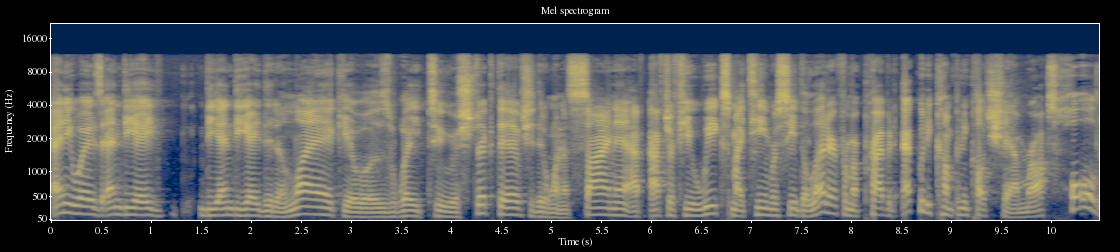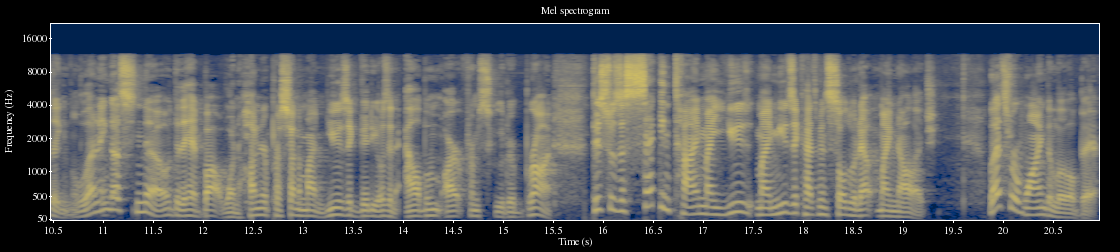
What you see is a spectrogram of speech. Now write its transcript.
Anyways, NDA, the NDA didn't like, it was way too restrictive. She didn't want to sign it. After a few weeks, my team received a letter from a private equity company called Shamrocks Holding, letting us know that they had bought 100% of my music videos and album art from Scooter Braun. This was the second time my, my music has been sold without my knowledge. Let's rewind a little bit.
